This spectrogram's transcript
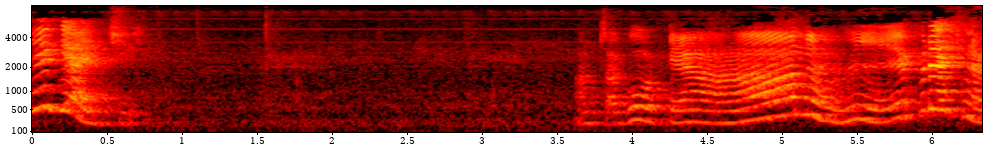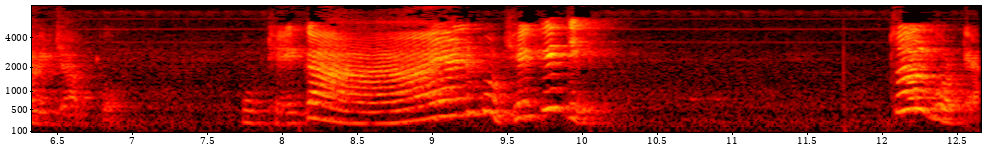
हे घ्यायची आमचा गोट्या नेहमी प्रश्न विचारतो. कुठे काय आणि कुठे किती? चल गोट्या.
